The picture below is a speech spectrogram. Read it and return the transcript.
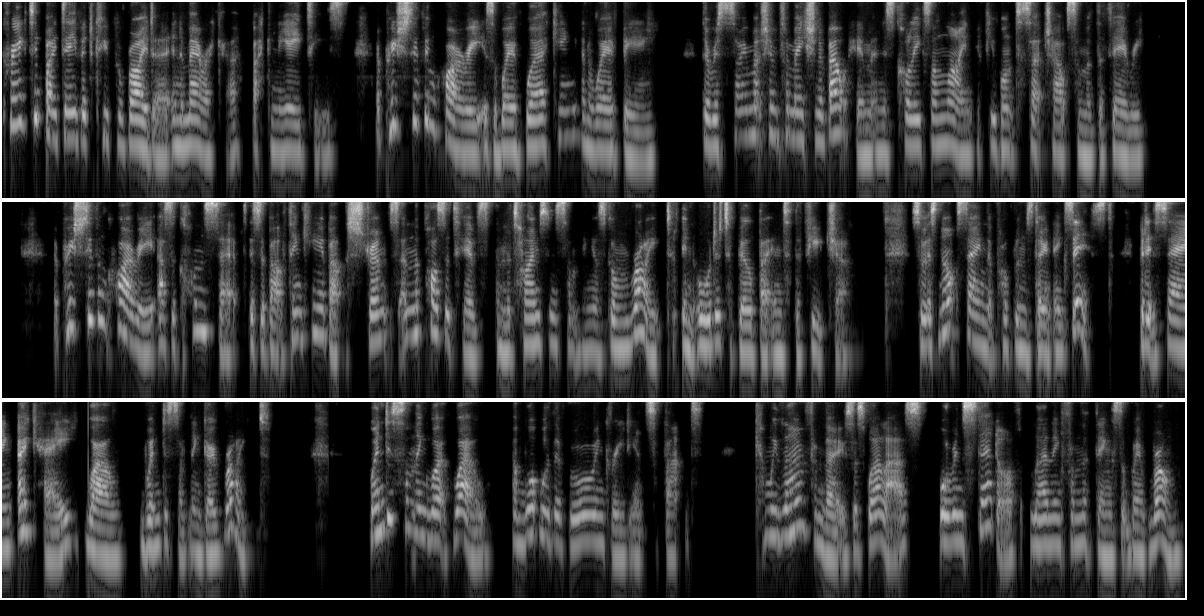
Created by David Cooperrider in America back in the 80s, appreciative inquiry is a way of working and a way of being. There is so much information about him and his colleagues online if you want to search out some of the theory. Appreciative inquiry as a concept is about thinking about the strengths and the positives and the times when something has gone right in order to build that into the future. So it's not saying that problems don't exist, but it's saying, okay, well, when does something go right? When does something work well? And what were the raw ingredients of that? Can we learn from those as well as, or instead of, learning from the things that went wrong?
